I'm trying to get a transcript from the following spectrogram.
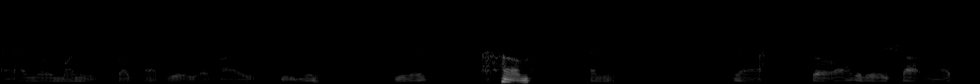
I have no money, so I can't really uh, buy ingredients either. Um, and yeah, so I haven't really shot much.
